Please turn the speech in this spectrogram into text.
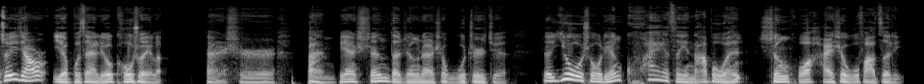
嘴角也不再流口水了。但是半边身子仍然是无知觉，这右手连筷子也拿不稳，生活还是无法自理。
